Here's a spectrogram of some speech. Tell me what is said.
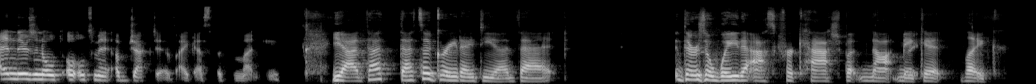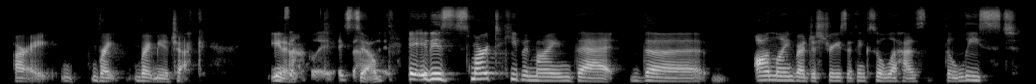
and there's an ult- ultimate objective i guess with the money Yeah, that that's a great idea. That there's a way to ask for cash, but not make it like, all right, write write me a check. You know, exactly exactly it it is smart to keep in mind that the online registries, I think Zola has the least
